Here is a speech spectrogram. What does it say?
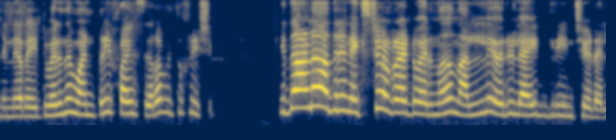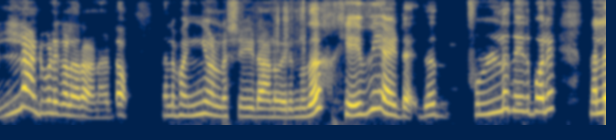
ഇതിന്റെ റേറ്റ് വരുന്നത് one three five zero with free shipping ഇതാണ് അതിന് നെക്സ്റ്റ് കളർ ആയിട്ട് വരുന്നത്. നല്ലൊരു ലൈറ്റ് ഗ്രീൻ ഷെയ്ഡ് എല്ലാം അടിപൊളി കളറാണ് കേട്ടോ. നല്ല ഭംഗിയുള്ള ഷെയ്ഡാണ് വരുന്നത്. ഹെവി ആയിട്ട് ഇത് ഫുള്ള് ഇതുപോലെ നല്ല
